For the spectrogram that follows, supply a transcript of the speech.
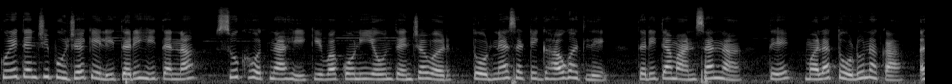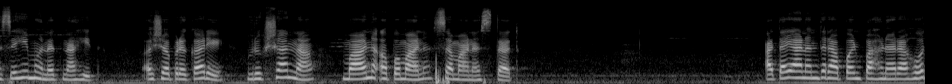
कुणी त्यांची पूजा केली तरीही त्यांना सुख होत नाही किंवा कोणी येऊन त्यांच्यावर तोडण्यासाठी घाव घातले तरी त्या माणसांना ते मला तोडू नका असेही म्हणत नाहीत. अशा प्रकारे वृक्षांना मान अपमान समान असतात. आता यानंतर आपण पाहणार आहोत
